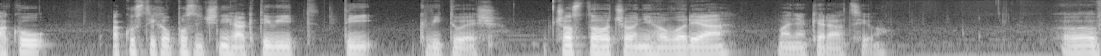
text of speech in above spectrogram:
Akú, akú z tých opozičných aktivít ty kvituješ? Čo z toho, čo oni hovoria, má nejaké rácio? Uh,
